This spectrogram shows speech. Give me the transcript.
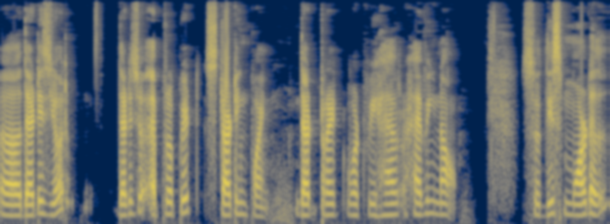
uh, that is your that is your appropriate starting point. That right what we have having now. So this model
